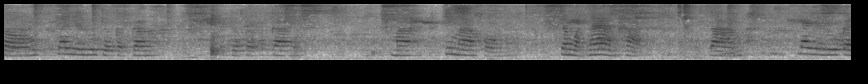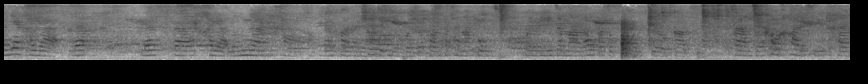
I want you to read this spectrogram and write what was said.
สองได้เรียนรู้เกี่ยวกับการเกี่ยวกับการมาที่มาของ จังหวัดน่านค่ะสามได้เรียนรู้การแยกขยะและและการขยะล้นเมืองค่ะขอบคุณค่ะชื่อเด็กหญิงบชพรพัฒนาภูมิวันนี้จะมาเล่าประสบการณ์เกี่ยวกับการไปเข้าค่ายซีแทน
